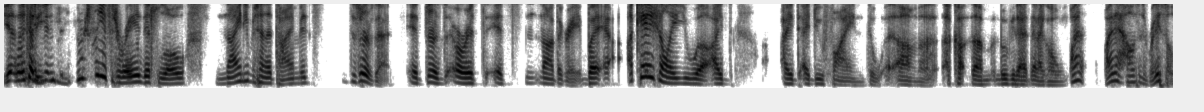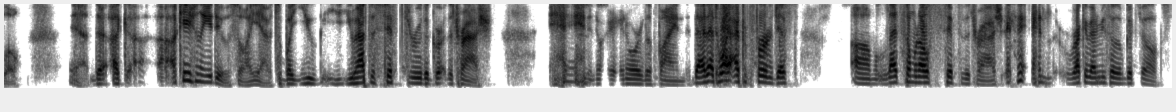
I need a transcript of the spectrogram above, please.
Yeah, like I said, usually if it's rated this low, ninety percent of the time it's deserves that. It deserves- or it's it's not that great, but uh, occasionally you will. I I I do find the um a, a, a movie that that I go what why the hell is this rated so low? Yeah, the, like uh, occasionally you do. So uh, yeah, so but you you have to sift through the the trash, and Yeah. in, in order to find that. That's why I prefer to just um let someone else sift through the trash and recommend me some good films.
